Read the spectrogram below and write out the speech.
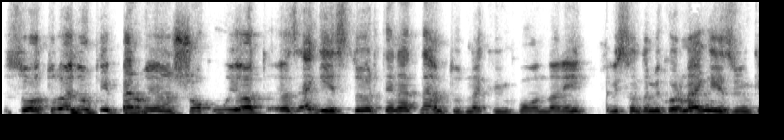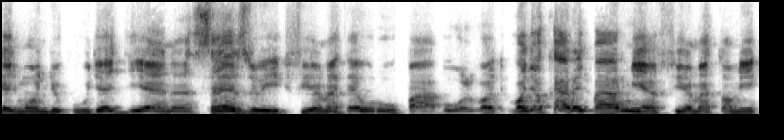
szóval tulajdonképpen olyan sok újat az egész történet nem tud nekünk mondani, viszont amikor megnézzünk egy mondjuk úgy egy ilyen szerzői filmet Európából, vagy, vagy akár egy bármilyen filmet, ami,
